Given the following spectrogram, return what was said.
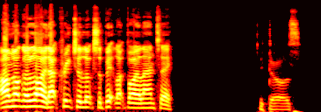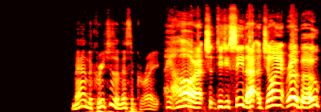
I'm not gonna lie, that creature looks a bit like Biolante. It does. Man, the creatures in this are great. They are actually. Did you see that? A giant robo.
